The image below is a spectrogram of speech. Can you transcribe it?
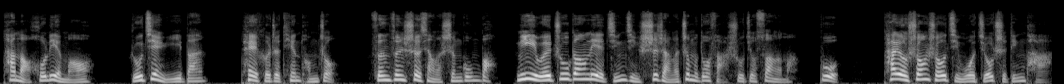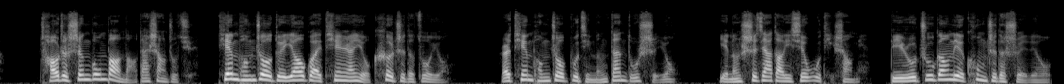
他脑后裂毛如箭雨一般，配合着天蓬咒，纷纷射向了申公豹。你以为朱刚烈仅仅施展了这么多法术就算了吗？不，他又双手紧握九齿钉耙，朝着申公豹脑袋上住去。天蓬咒对妖怪天然有克制的作用，而天蓬咒不仅能单独使用，也能施加到一些物体上面，比如朱刚烈控制的水流，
